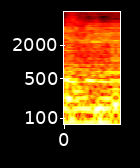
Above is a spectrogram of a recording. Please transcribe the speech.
looking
